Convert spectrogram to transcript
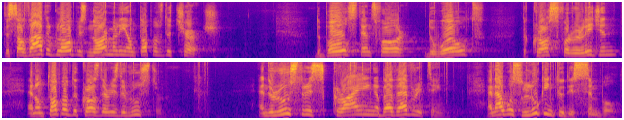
The Salvator Globe is normally on top of the church. The bowl stands for the world, the cross for religion, and on top of the cross there is the rooster. And the rooster is crying above everything. And I was looking to this symbol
